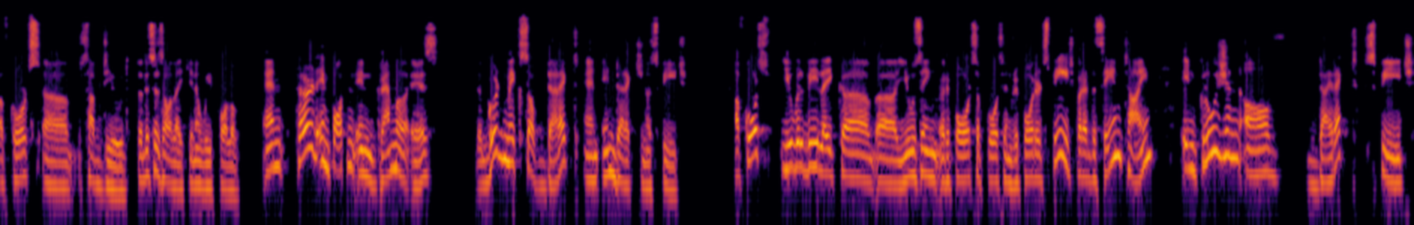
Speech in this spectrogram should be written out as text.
of course, uh, subdued. So this is all like, you know, we follow. And third important in grammar is the good mix of direct and indirect you speech. Of course, you will be like uh, uh, using reports, of course, in reported speech, but at the same time, inclusion of direct speech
